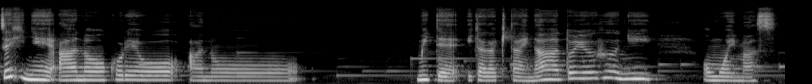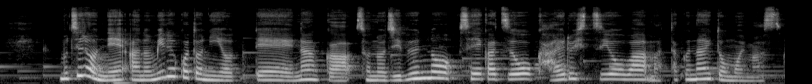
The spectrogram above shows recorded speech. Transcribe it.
ぜひね、あの、これを、あの、見ていただきたいなというふうに思います。もちろんね、あの、見ることによって、なんか、その自分の生活を変える必要は全くないと思います。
